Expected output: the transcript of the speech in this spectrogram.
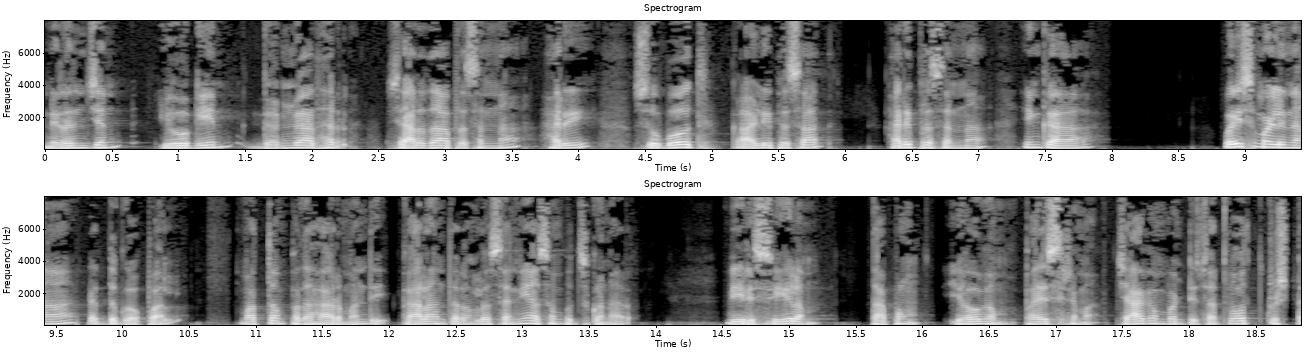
నిరంజన్ యోగీన్ గంగాధర్ శారదా ప్రసన్న హరి సుబోధ్ కాళీప్రసాద్ హరిప్రసన్న ఇంకా వయసు మళ్ళిన పెద్ద గోపాల్. మొత్తం పదహారు మంది కాలాంతరంలో సన్యాసం పుచ్చుకున్నారు. వీరి శీలం తపం యోగం పరిశ్రమ త్యాగం వంటి సత్వోత్కృష్ట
